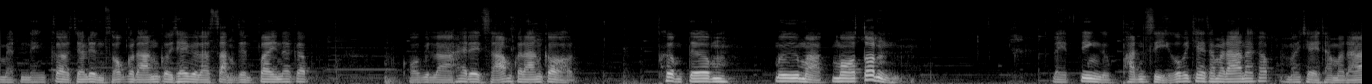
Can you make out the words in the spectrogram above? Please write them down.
แมตช์หนึ่งก็จะเล่น 2 กระดานก็ใช้เวลาสั้นเกินไปนะครับ ขอเวลาให้ได้ 3 กระดานก็เพิ่มเติมมือหมากมอต้น เรตติ้งพันสี่ก็ไม่ใช่ธรรมดานะครับ ไม่ใช่ธรรมดา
